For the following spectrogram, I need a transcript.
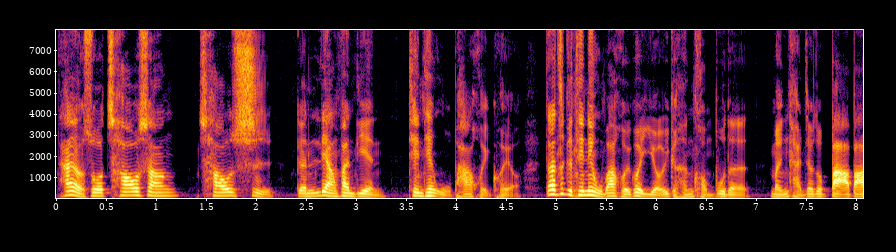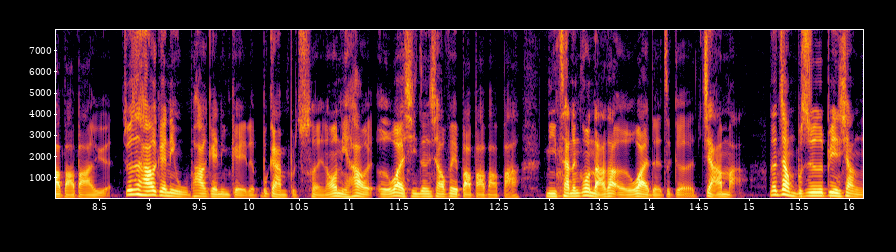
他有说超商、超市跟量贩店天天五趴回馈哦。但这个天天五趴回馈有一个很恐怖的门槛，叫做八八八八元，就是他要给你五趴，给你给的不干不脆，然后你还有额外新增消费八八八八，你才能够拿到额外的这个加码。那这样不是就是变相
